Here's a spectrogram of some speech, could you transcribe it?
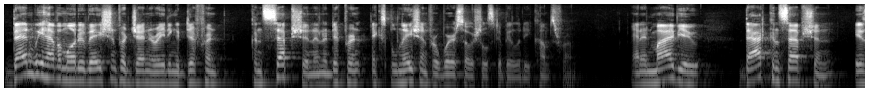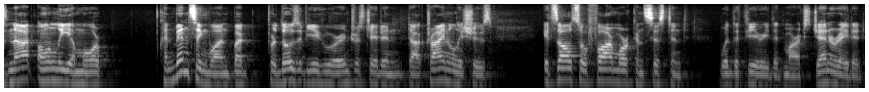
Then we have a motivation for generating a different conception and a different explanation for where social stability comes from. And in my view, that conception is not only a more convincing one, but for those of you who are interested in doctrinal issues, it's also far more consistent with the theory that Marx generated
